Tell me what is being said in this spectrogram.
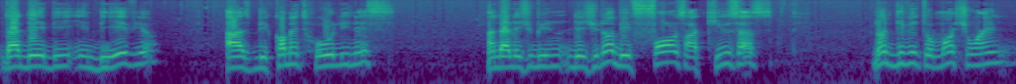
that they be in behavior as becometh holiness, and that they should, be, they should not be false accusers, not giving to much wine,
